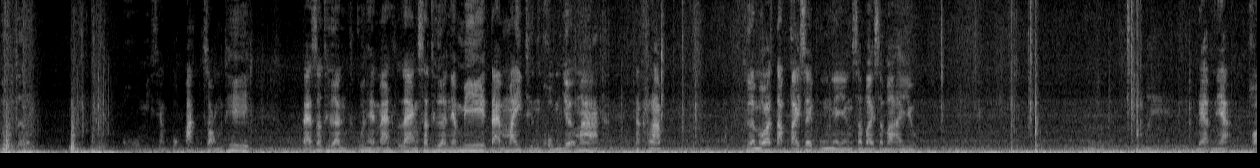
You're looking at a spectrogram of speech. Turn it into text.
ดูเลยโอ้มีเสียงปกปักสองที แต่สะเทือนคุณเห็นไหมแรงสะเทือนเนี่ยมีแต่ไม่ถึงผมเยอะมากนะครับเพื่อนบอกว่าตับไตไส้พุงเนี่ยยังสบายๆอยู่แม่แบบเนี้ยพอ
